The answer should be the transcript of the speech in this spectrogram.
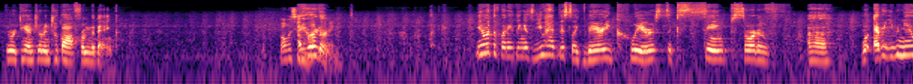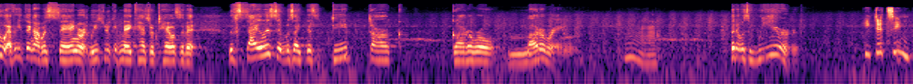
threw a tantrum and took off from the bank. What was he I heard him. You know what the funny thing is? You had this like very clear, succinct sort of, uh, whatever you knew everything I was saying, or at least you could make heads or tails of it. With Silas, it was like this deep, dark, guttural muttering. Hmm. But it was weird. He did seem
